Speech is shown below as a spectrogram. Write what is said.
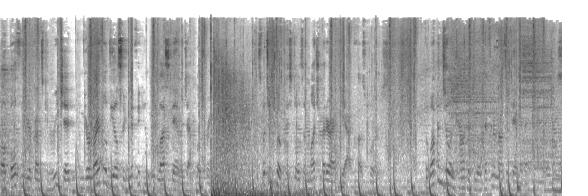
While both of your guns can reach it, your rifle deals significantly less damage at close range. Switching to a pistol is a much better idea at close quarters. The weapons you'll encounter deal different amounts of damage at different ranges.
